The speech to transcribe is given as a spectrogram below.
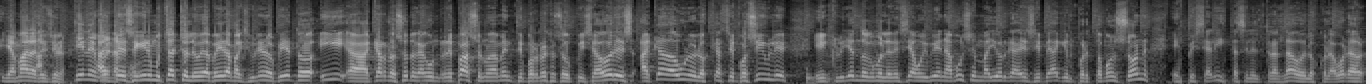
llamar la Ah, atención. tiene Antes buena de seguir, muchachos, le voy a pedir a Maximiliano Prieto y a Carlos Soto que haga un repaso nuevamente por nuestros auspiciadores, a cada uno de los que hace posible, incluyendo, como les decía muy bien, a Buses Mayorga SPA, que en Puerto Montt son especialistas en el traslado de los colabora-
